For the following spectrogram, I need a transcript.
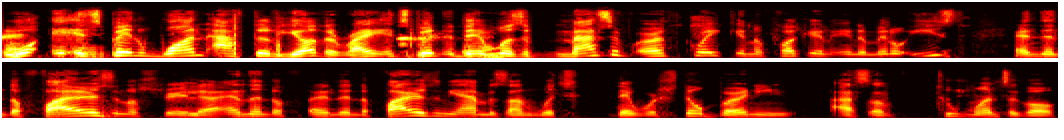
Well, it's been one after the other, right? It's been there was a massive earthquake in the fucking in the Middle East, and then the fires in Australia, and then the and then the fires in the Amazon, which they were still burning as of two months ago,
